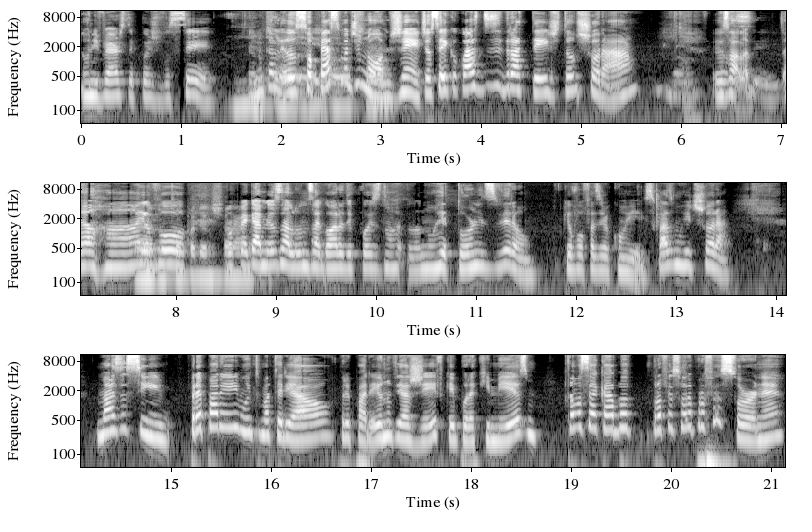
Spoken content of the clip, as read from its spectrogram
Universo Depois de Você? Eu nunca Isso, li. Eu sou péssima eu de nome, gente. Eu sei que eu quase desidratei de tanto chorar. Eu Não É, eu não vou, tô podendo vou chorar. pegar meus alunos agora depois no, no retorno e eles verão o que eu vou fazer com eles. Quase morri de chorar. Mas, assim, preparei muito material, preparei. Eu não viajei, fiquei por aqui mesmo. Então você acaba, professor é professor, né?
